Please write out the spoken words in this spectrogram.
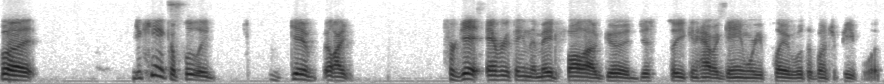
but you can't completely give like forget everything that made Fallout good just so you can have a game where you play with a bunch of people. It's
